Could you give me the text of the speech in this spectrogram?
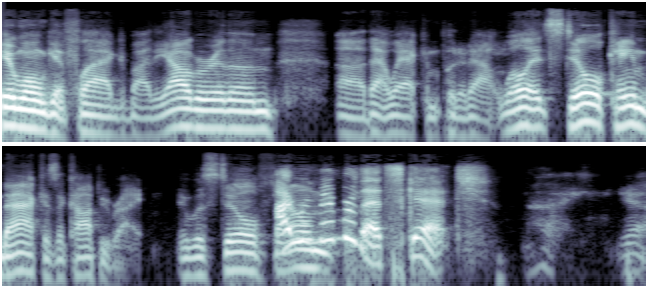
It won't get flagged by the algorithm. Uh, that way I can put it out. Well, it still came back as a copyright. It was still. i remember that sketch Yeah.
